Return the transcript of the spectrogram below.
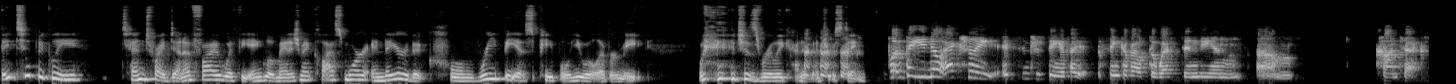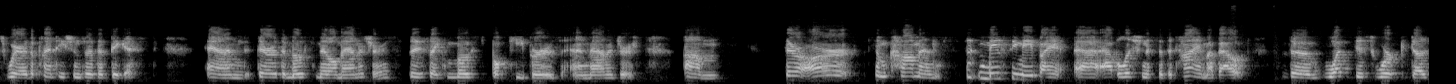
they typically tend to identify with the Anglo management class more, and they are the creepiest people you will ever meet, which is really kind of interesting. but, but you know, actually, it's interesting if I think about the West Indian um, context where the plantations are the biggest and there are the most middle managers. There's like most bookkeepers and managers. Um, there are some comments, mostly made by uh, abolitionists at the time, about the what this work does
